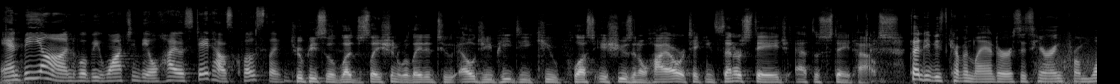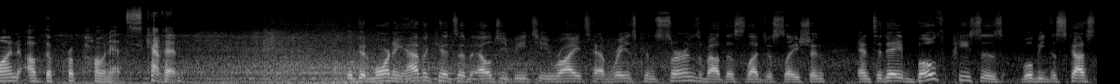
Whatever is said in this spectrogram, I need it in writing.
and beyond will be watching the Ohio State House closely. Two pieces of legislation related to LGBTQ plus issues in Ohio are taking center stage at the State House. 10 TV's Kevin Landers is hearing from one of the proponents. Kevin. Well, good morning. Advocates of LGBT rights have raised concerns about this legislation, and today both pieces will be discussed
